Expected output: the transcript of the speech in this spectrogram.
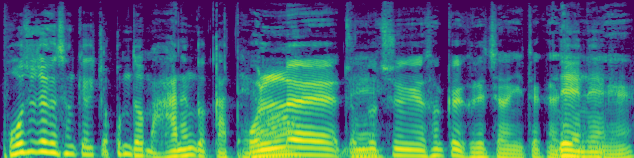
보수적인 성격이 조금 더 많은 것 같아요. 원래 네. 중도층의 성격이 그랬잖아요. 이때까지. 네네. 예.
